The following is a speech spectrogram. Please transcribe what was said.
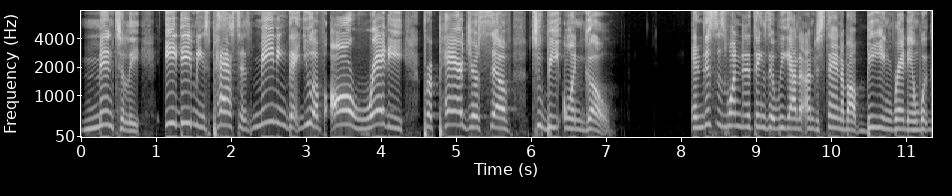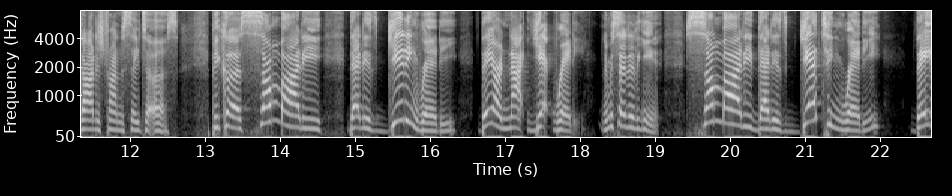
mentally. ED means past tense, meaning that you have already prepared yourself to be on go. And this is one of the things that we got to understand about being ready and what God is trying to say to us. Because somebody that is getting ready, they are not yet ready. Let me say that again. Somebody that is getting ready, they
